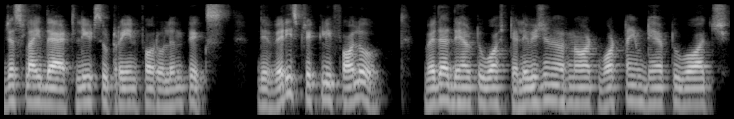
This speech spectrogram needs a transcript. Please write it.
Just like the athletes who train for Olympics, they very strictly follow whether they have to watch television or not, what time they have to watch,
